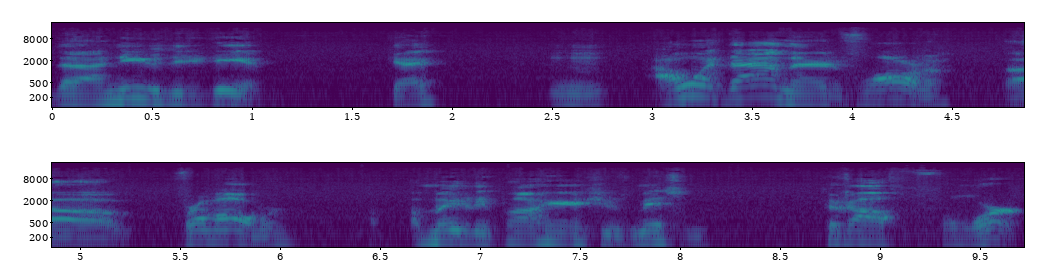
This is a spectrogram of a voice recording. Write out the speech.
that I knew that he did. Okay. Mm-hmm. I went down there to Florida uh, from Auburn immediately upon hearing she was missing. Took off from work.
